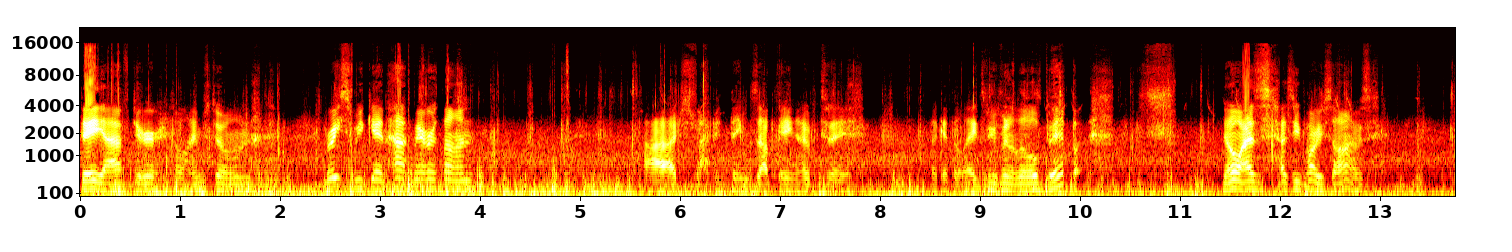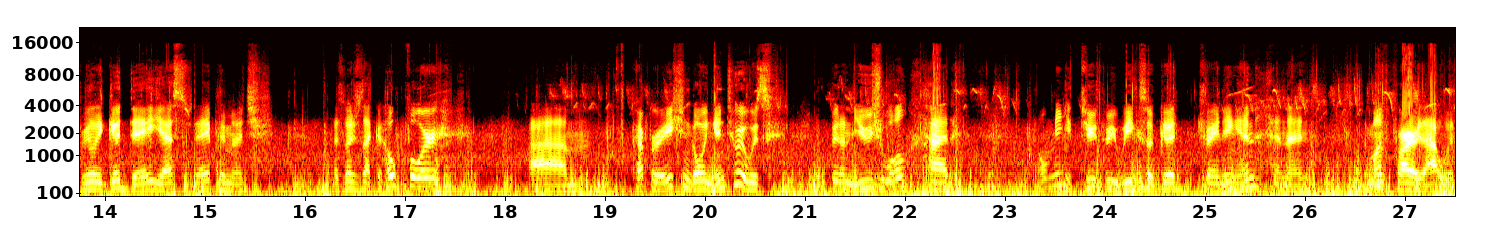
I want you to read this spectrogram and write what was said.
day after the Limestone race weekend half marathon. Uh, just wrapping things up, getting out today. I get the legs moving a little bit, but no, as as you probably saw, it was a really good day yesterday. Pretty much as much as I could hope for. Um, preparation going into it was a bit unusual. Had maybe two, three weeks of good training in, and then the month prior to that was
